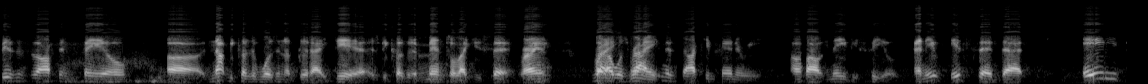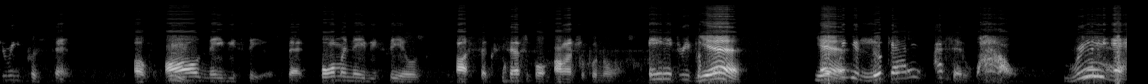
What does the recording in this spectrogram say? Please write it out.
businesses often fail uh, not because it wasn't a good idea, it's because of the mental, like you said, right? But I Right, was right. watching this documentary about Navy SEALs, and it, it said that 83% of Hmm. all Navy SEALs, that former Navy SEALs, are successful entrepreneurs. 83%. Yes. And when you look at it, I said, wow, really, Yeah.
